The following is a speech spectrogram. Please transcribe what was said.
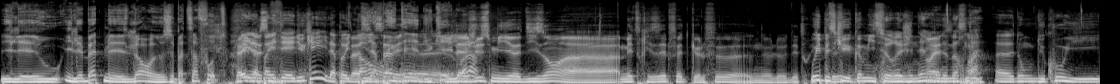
Il est, ou- il est bête, mais genre, euh, c'est pas de sa faute. Bah, il a parce pas été éduqué, il a pas eu de Bah, parents. il a pas été euh, éduqué. Il a voilà. juste mis euh, 10 ans à maîtriser le fait que le feu euh, ne le détruise Oui, parce que comme il se régénère, Ouais, il ne meurt pas. Euh, donc du coup, il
